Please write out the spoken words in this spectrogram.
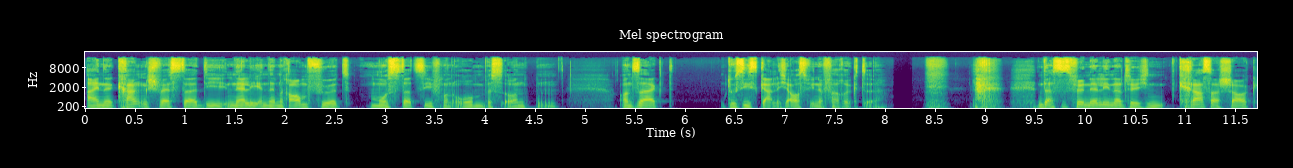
Eine Krankenschwester, die Nelly in den Raum führt, mustert sie von oben bis unten und sagt, du siehst gar nicht aus wie eine Verrückte. das ist für Nelly natürlich ein krasser Schock.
